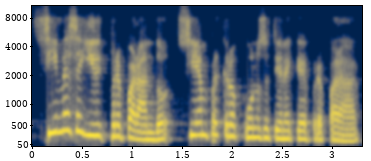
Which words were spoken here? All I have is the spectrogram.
sí me seguí preparando. Siempre creo que uno se tiene que preparar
